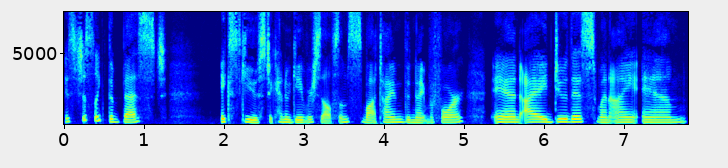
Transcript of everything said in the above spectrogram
it's just like the best excuse to kind of give yourself some spa time the night before. And I do this when I am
